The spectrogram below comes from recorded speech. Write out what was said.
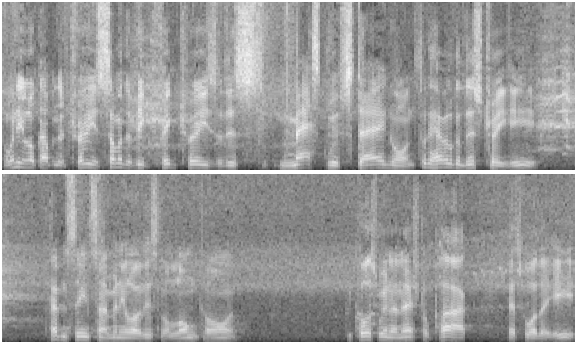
And when you look up in the trees, some of the big fig trees are just masked with staghorns. Look, have a look at this tree here. Haven't seen so many like this in a long time. Because we're in a national park, that's why they're here.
